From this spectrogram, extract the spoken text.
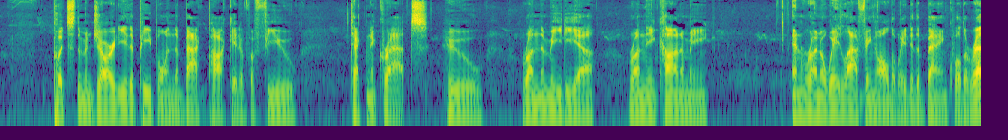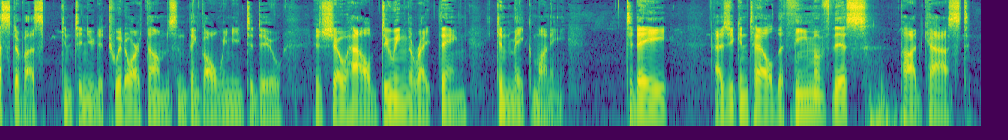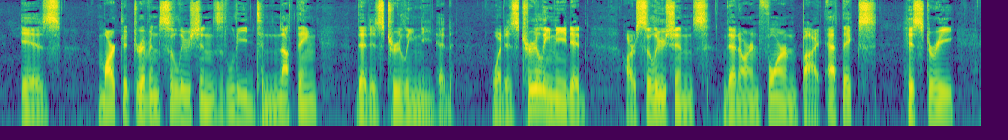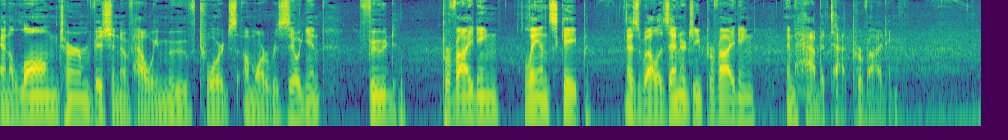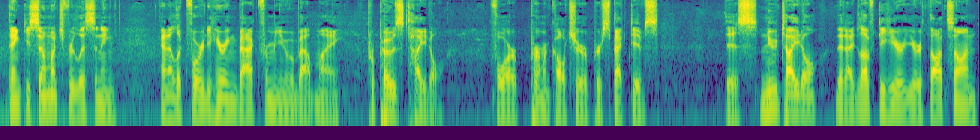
puts the majority of the people in the back pocket of a few technocrats who run the media, run the economy, and run away laughing all the way to the bank while the rest of us continue to twiddle our thumbs and think all we need to do is show how doing the right thing can make money. Today, as you can tell, the theme of this podcast is market driven solutions lead to nothing that is truly needed. What is truly needed are solutions that are informed by ethics, history, and a long term vision of how we move towards a more resilient food providing landscape, as well as energy providing and habitat providing. Thank you so much for listening, and I look forward to hearing back from you about my proposed title for Permaculture Perspectives. This new title that I'd love to hear your thoughts on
